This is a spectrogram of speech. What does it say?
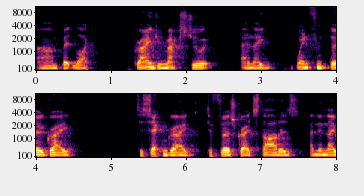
Um, but like Granger and Max Stewart, and they went from third grade to second grade to first grade starters, and then they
